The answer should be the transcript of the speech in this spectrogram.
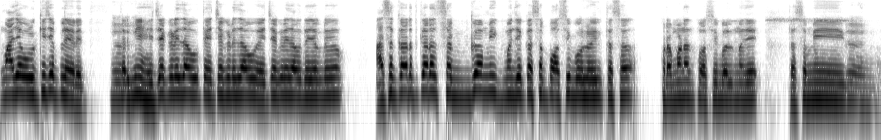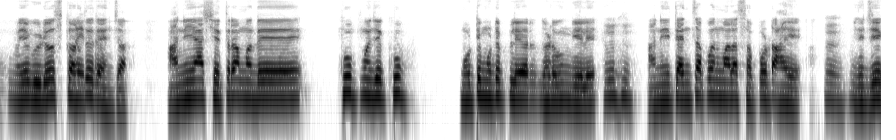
माझ्या ओळखीचे प्लेअर आहेत. तर मी ह्याच्याकडे जाऊ त्याच्याकडे जाऊ ह्याच्याकडे जाऊ त्याच्याकडे जाऊ. असं करत करत सगळं मी म्हणजे कसं पॉसिबल होईल तसं प्रमाणात पॉसिबल म्हणजे तसं मी म्हणजे व्हिडिओज करतोय प्रयत्न. त्यांच्या. आणि या क्षेत्रामध्ये खूप म्हणजे खूप मोठे मोठे प्लेअर घडवून गेले. आणि त्यांचा पण मला सपोर्ट आहे. म्हणजे जे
